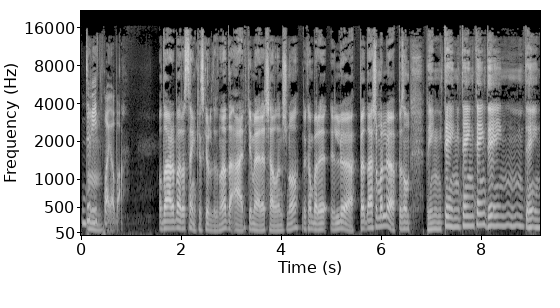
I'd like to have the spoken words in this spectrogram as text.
Dritbra jobba. Og da er det bare å senke skuldrene. Det er ikke mer challenge nå. Du kan bare løpe. Det er som å løpe sånn bing, ding, ding, ding, ding, ding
